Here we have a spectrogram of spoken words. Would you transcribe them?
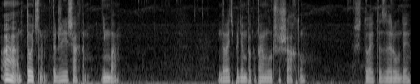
А, точно. Тут же есть шахта. Имба. Давайте пойдем покопаем лучше шахту. Что это за руды?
